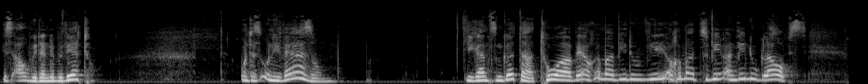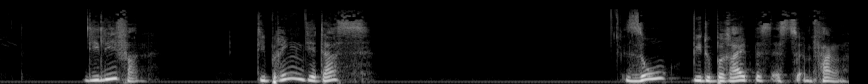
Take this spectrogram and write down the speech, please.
ist auch wieder eine Bewertung. Und das Universum, die ganzen Götter, Thor, wer auch immer, wie du, wie auch immer, zu wem, an wen du glaubst, die liefern. Die bringen dir das so, wie du bereit bist, es zu empfangen.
